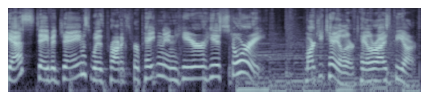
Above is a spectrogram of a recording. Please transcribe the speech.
guest, David James with Products for Peyton, and hear his story. Margie Taylor, Taylorized PR.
